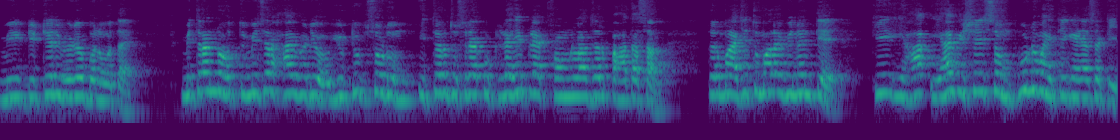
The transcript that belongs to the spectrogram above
मी डिटेल व्हिडिओ बनवत आहे. मित्रांनो तुम्ही जर हा व्हिडिओ यूट्यूब सोडून इतर दुसऱ्या कुठल्याही प्लॅटफॉर्मला जर पाहत असाल तर माझी तुम्हाला विनंती आहे की ह्या ह्याविषयी संपूर्ण माहिती घेण्यासाठी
